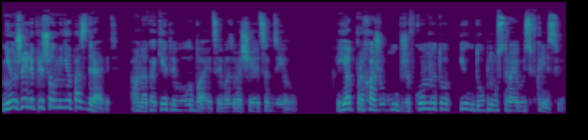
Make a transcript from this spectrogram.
«Неужели пришел меня поздравить?» Она кокетливо улыбается и возвращается к делу. Я прохожу глубже в комнату и удобно устраиваюсь в кресле,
